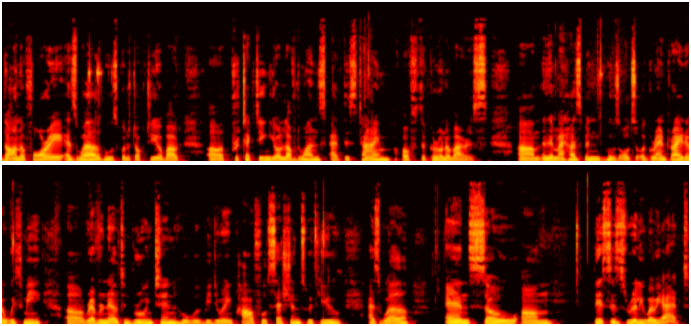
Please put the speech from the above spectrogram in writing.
Donna Foray as well, who's going to talk to you about uh, protecting your loved ones at this time of the coronavirus. Um, and then my husband, who's also a grant writer with me, uh, Reverend Elton Brewington, who will be doing powerful sessions with you as well. And so um, this is really where we're at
